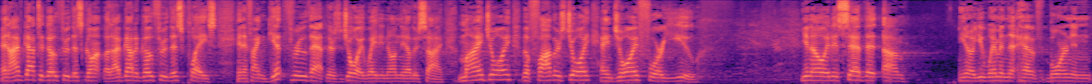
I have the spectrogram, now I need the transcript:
And I've got to go through this gauntlet. I've got to go through this place. And if I can get through that, there's joy waiting on the other side. My joy, the Father's joy, and joy for you. You know, it is said that. Um, you know, you women that have born and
